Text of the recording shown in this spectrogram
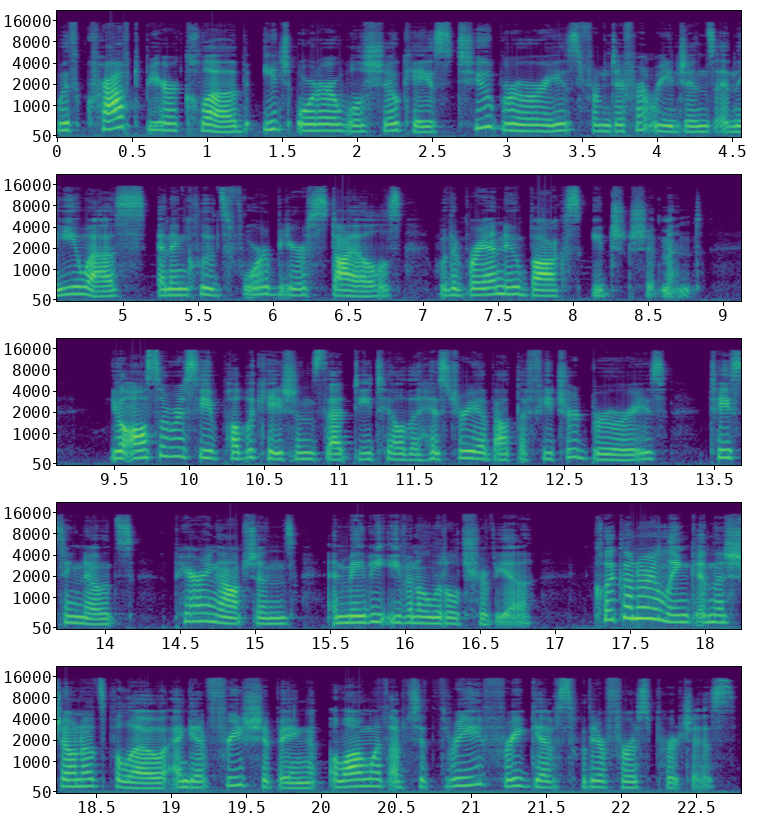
With Craft Beer Club, each order will showcase two breweries from different regions in the US and includes four beer styles with a brand new box each shipment. You'll also receive publications that detail the history about the featured breweries, tasting notes, pairing options, and maybe even a little trivia. Click on our link in the show notes below and get free shipping along with up to three free gifts with your first purchase.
